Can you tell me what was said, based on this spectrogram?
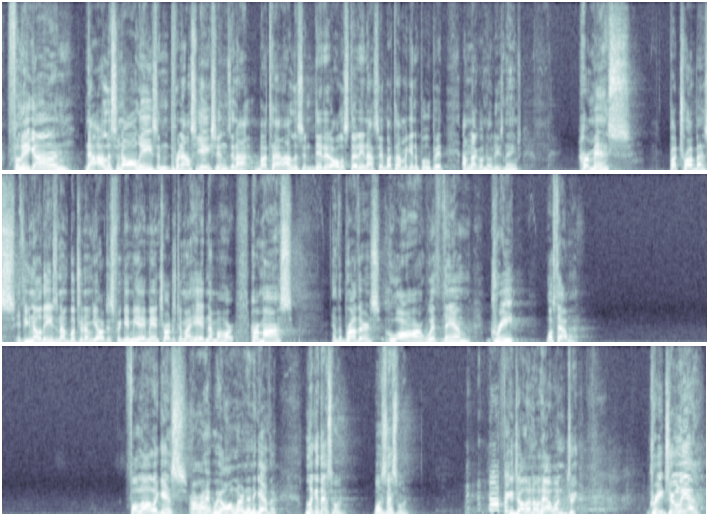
Phlegon. Now I listen to all these and pronunciations, and I by the time I listened, did it all the study, and I said, by the time I get in the pulpit, I'm not gonna know these names. Hermes, Patrobas. If you know these and I'm butchering them, y'all just forgive me. Amen. Charges to my head, not my heart. Hermas and the brothers who are with them greet. What's that one? Philologus. All right, we all learning together. Look at this one. What's this one? I figured y'all know that one. Greet Julia,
